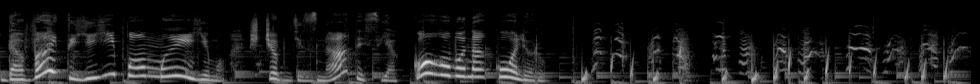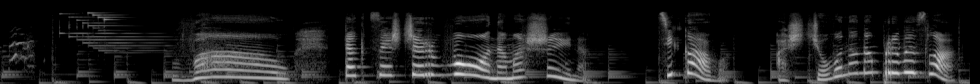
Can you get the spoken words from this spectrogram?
Давайте її помиємо, щоб дізнатись, якого вона кольору. Вау! Так це ж червона машина. Цікаво, а що вона нам привезла?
